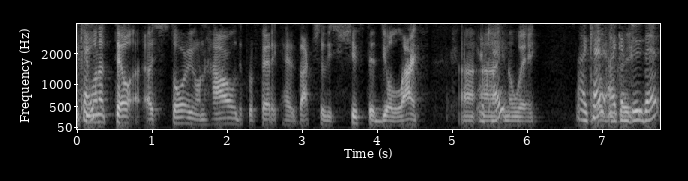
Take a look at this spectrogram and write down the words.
If you want to tell a story on how the prophetic has actually shifted your life uh, uh okay. uh, in a way. Okay, I can do that.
